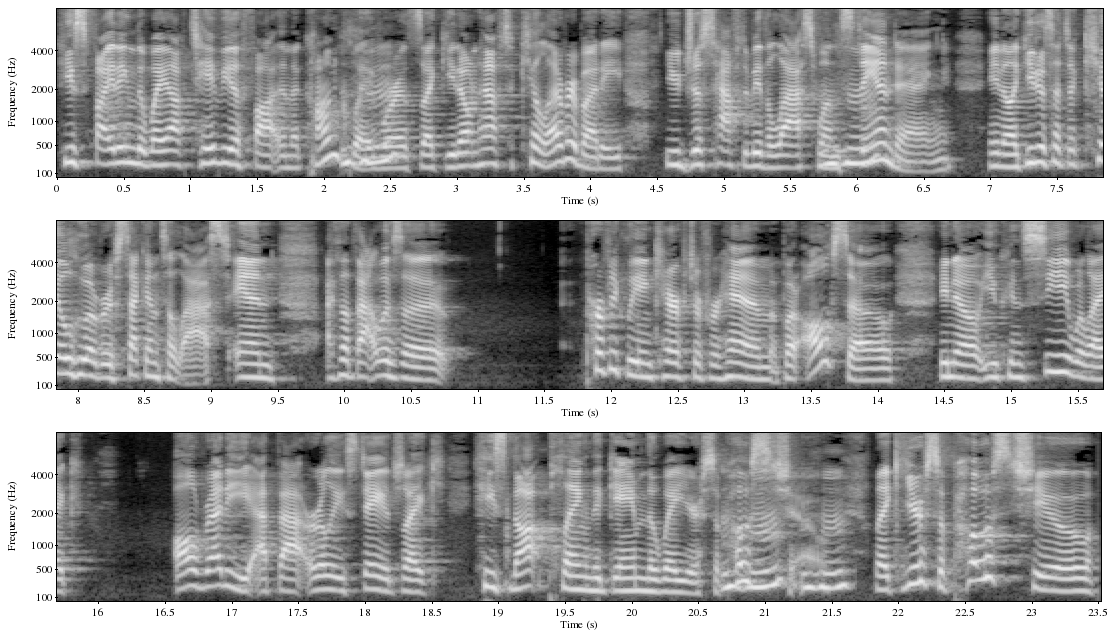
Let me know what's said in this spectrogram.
he's fighting the way Octavia fought in the conclave, mm-hmm. where it's like, you don't have to kill everybody. You just have to be the last one mm-hmm. standing. You know, like you just have to kill whoever's second to last. And I thought that was a, perfectly in character for him, but also, you know, you can see where like already at that early stage, like he's not playing the game the way you're supposed mm-hmm, to. Mm-hmm. Like you're supposed to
